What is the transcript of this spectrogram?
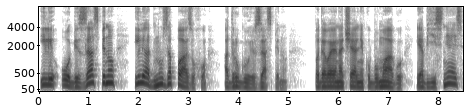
или обе за спину, или одну за пазуху, а другую за спину. Подавая начальнику бумагу и объясняясь,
